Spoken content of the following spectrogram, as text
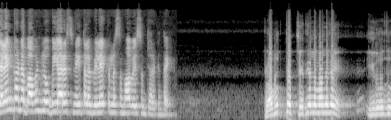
తెలంగాణ భవన్లో బీఆర్ఎస్ నేతల విలేకరుల సమావేశం జరిగింది. ప్రభుత్వ చర్యల వల్లనే ఈరోజు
